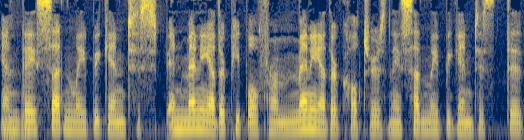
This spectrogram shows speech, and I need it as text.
and Mm-hmm. they suddenly begin to, sp- and many other people from many other cultures, and they suddenly begin to, the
